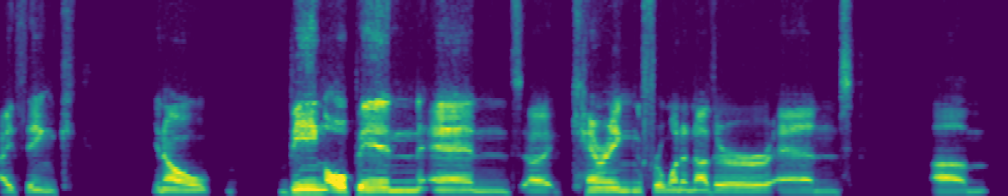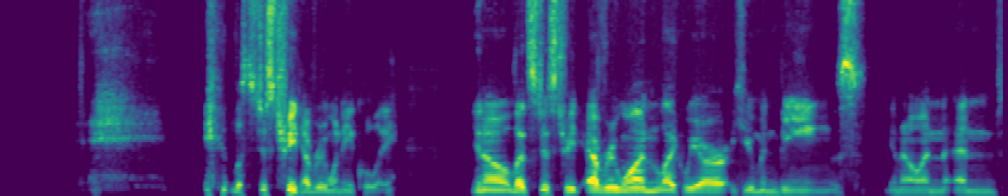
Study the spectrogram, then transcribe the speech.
I think, you know, being open and uh, caring for one another and um, let's just treat everyone equally. You know let's just treat everyone like we are human beings you know and and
